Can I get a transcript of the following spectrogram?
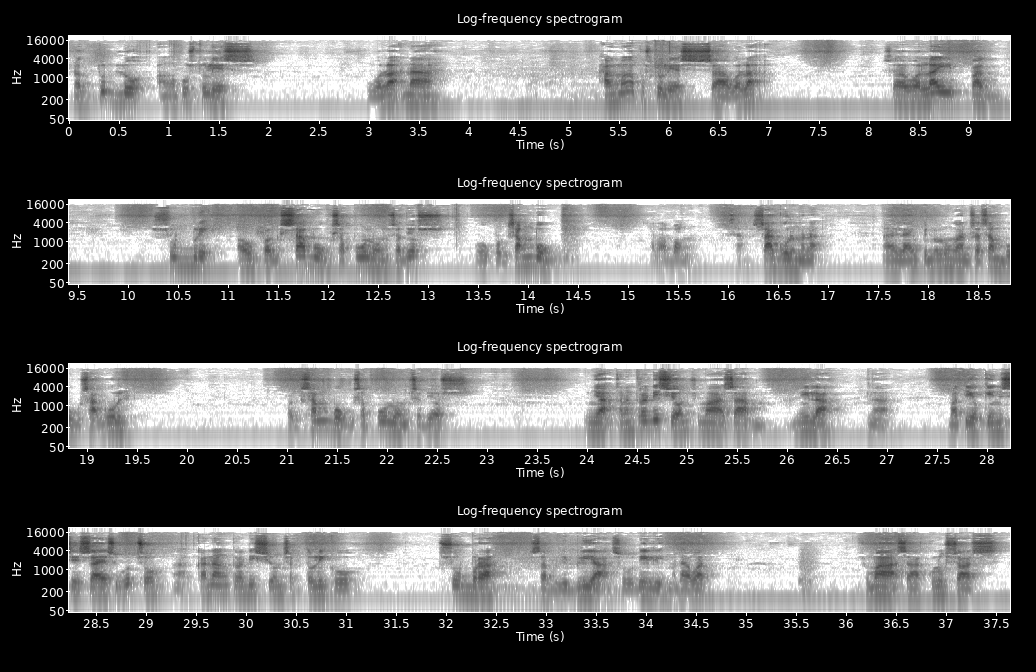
nagtudlo ang apostoles wala na ang mga apostoles sa wala sa walay pag subli o pagsabog sa pulong sa Dios o pagsambog. Alabang sagol man na. Ay pinulungan sa sambog sagol. Pagsambog sa pulong sa Dios. Nya kanang tradisyon suma sa nila na Mateo 15:6 gutso kanang tradisyon sa Katoliko sobra sa Biblia. So dili madawat. Suma sa Kolosas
